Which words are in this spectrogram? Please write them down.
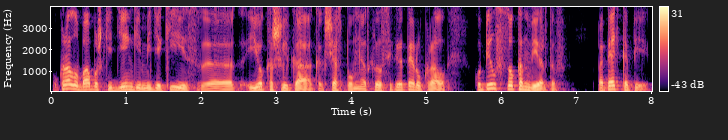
украл у бабушки деньги, медяки из э, ее кошелька, как сейчас помню, открыл секретарь, украл. Купил 100 конвертов по 5 копеек.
